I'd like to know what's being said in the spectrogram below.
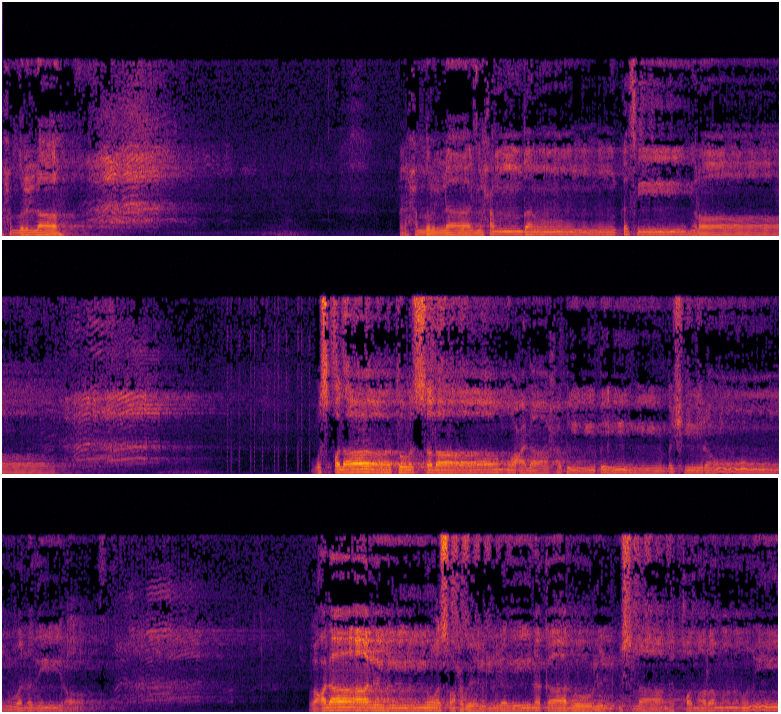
الحمد لله الحمد لله حمدا كثيرا والصلاة والسلام على حبيبه بشيرا ونذيرا. وعلى آله وصحبه الذين كانوا للإسلام قمرا منيرا.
